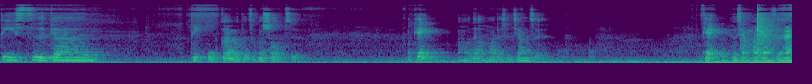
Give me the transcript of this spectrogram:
第四根，第五根，我的这个手指。OK，然后呢，画的是这样子。OK，就像画这样子哈。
